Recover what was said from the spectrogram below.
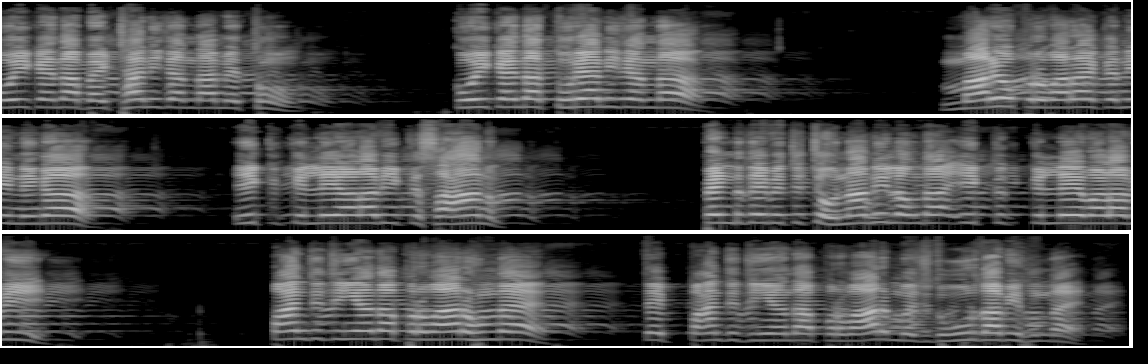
ਕੋਈ ਕਹਿੰਦਾ ਬੈਠਾ ਨਹੀਂ ਜਾਂਦਾ ਮੇਥੋਂ, ਕੋਈ ਕਹਿੰਦਾ ਤੁਰਿਆ ਨਹੀਂ ਜਾਂਦਾ। ਮਾਰਿਓ ਪਰਿਵਾਰਾਂ ਕੰਨੀ ਨਿਗਾ ਇੱਕ ਕਿੱਲੇ ਵਾਲਾ ਵੀ ਕਿਸਾਨ ਪਿੰਡ ਦੇ ਵਿੱਚ ਝੋਨਾ ਨਹੀਂ ਲਾਉਂਦਾ, ਇੱਕ ਕਿੱਲੇ ਵਾਲਾ ਵੀ। ਪੰਜ ਜੀਆਂ ਦਾ ਪਰਿਵਾਰ ਹੁੰਦਾ ਤੇ ਪੰਜ ਜੀਆਂ ਦਾ ਪਰਿਵਾਰ ਮਜ਼ਦੂਰ ਦਾ ਵੀ ਹੁੰਦਾ ਹੈ।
